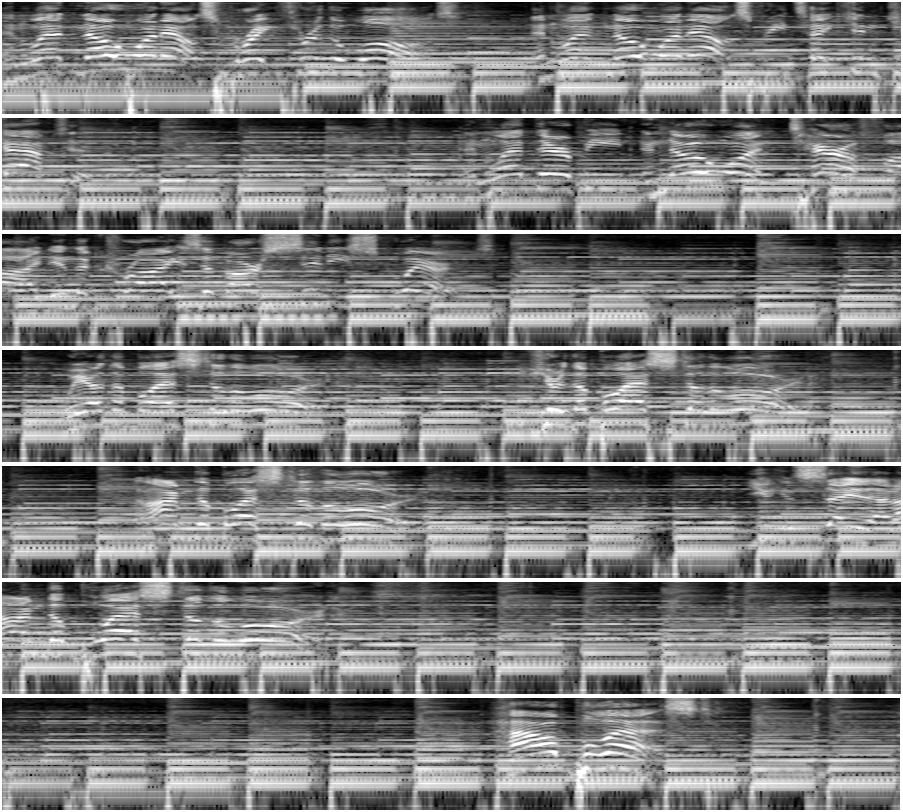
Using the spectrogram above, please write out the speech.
And let no one else break through the walls, and let no one else be taken captive. Let there be no one terrified in the cries of our city squares. We are the blessed of the Lord. You're the blessed of the Lord. I'm the blessed of the Lord. You can say that. I'm the blessed of the Lord. How blessed,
